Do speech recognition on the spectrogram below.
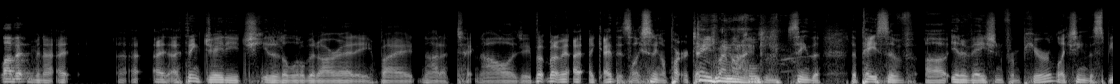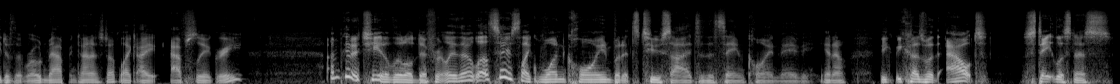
love it i mean i I, I think JD cheated a little bit already by not a technology, but but I mean, I, I, it's like sitting on partner technology and seeing the, the pace of uh, innovation from Pure, like seeing the speed of the roadmap and kind of stuff. Like I absolutely agree. I'm to cheat a little differently though. Let's say it's like one coin, but it's two sides of the same coin, maybe, you know, Be- because without statelessness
